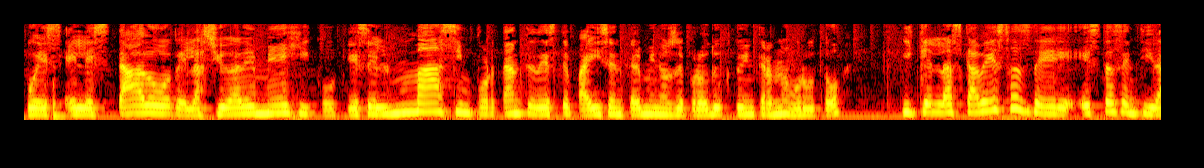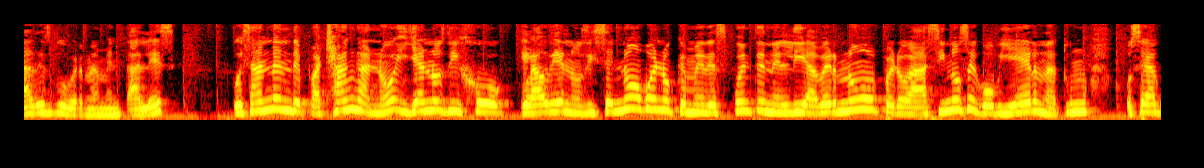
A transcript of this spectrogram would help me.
pues el estado de la Ciudad de México, que es el más importante de este país en términos de Producto Interno Bruto, y que las cabezas de estas entidades gubernamentales pues anden de pachanga, ¿no? Y ya nos dijo, Claudia nos dice, no, bueno, que me descuenten el día. A ver, no, pero así no se gobierna. Tú no, o sea,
